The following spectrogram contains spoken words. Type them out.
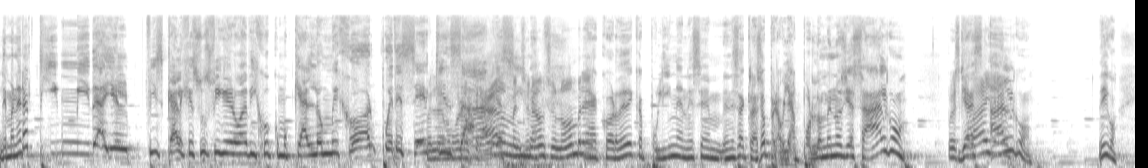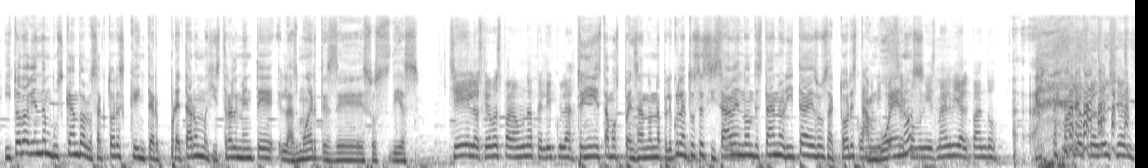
De manera tímida y el fiscal Jesús Figueroa dijo como que a lo mejor puede ser, Pues quién sabe. así mencionaron me- su nombre. Me acordé de Capulina en ese en esa clase, pero ya por lo menos ya es algo. Pues ya que es algo. Digo, y todavía andan buscando a los actores que interpretaron magistralmente las muertes de esos días. Sí, los queremos para una película. Sí, estamos pensando en una película. Entonces, si saben dónde están ahorita esos actores tan buenos, Como Ismael Villalpando. Mayo Productions.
